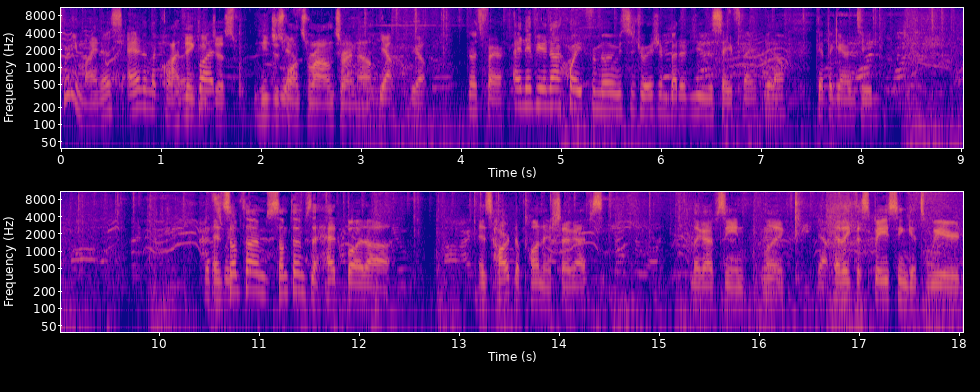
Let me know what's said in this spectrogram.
Pretty minus, and in the corner. I think he just he just yeah. wants rounds right now. Yep, yep. That's fair. And if you're not quite familiar with the situation, better to do the safe thing, you know, get the guaranteed. That's And sometimes sometimes the headbutt uh is hard to punish. Like I've like I've seen like Yep. I think the spacing gets weird.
